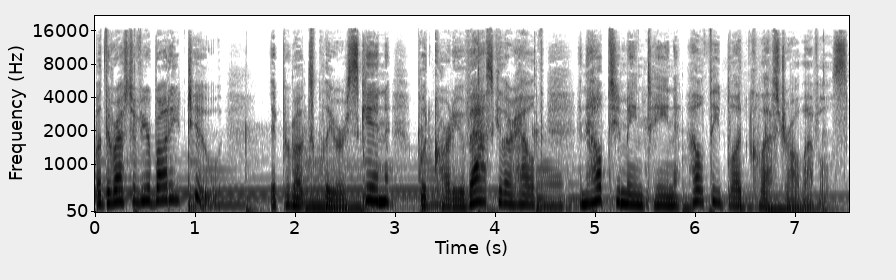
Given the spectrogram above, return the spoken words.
but the rest of your body too. It promotes clearer skin, good cardiovascular health, and helps you maintain healthy blood cholesterol levels.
